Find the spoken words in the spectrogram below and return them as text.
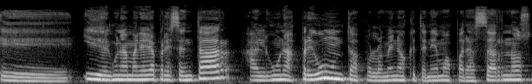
eh, y de alguna manera presentar algunas preguntas, por lo menos que tenemos para hacernos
